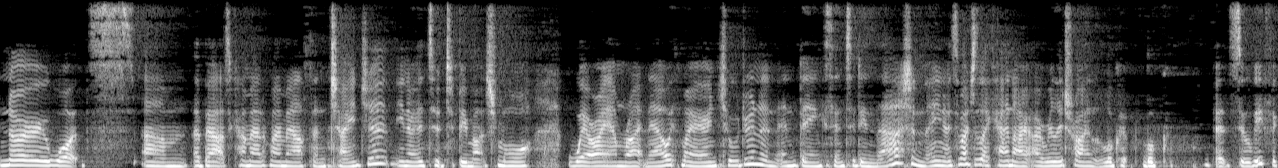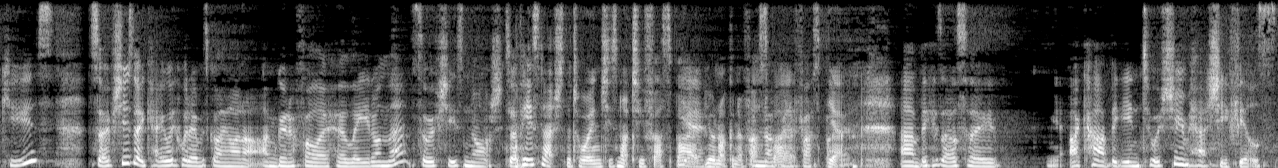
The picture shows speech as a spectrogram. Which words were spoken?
know what's um, about to come out of my mouth, and change it. You know, to, to be much more where I am right now with my own children, and, and being centered in that. And you know, as much as I can, I, I really try and look at look at Sylvie for cues. So if she's okay with whatever's going on, I'm going to follow her lead on that. So if she's not, So if he snatched the toy and she's not too fussed by it, you're not going to fuss I'm not by going it. to fuss by yeah. it. Um, because I also, yeah, I can't begin to assume how she feels.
